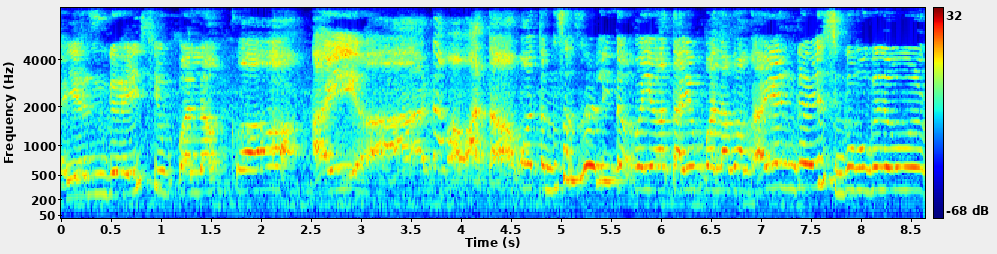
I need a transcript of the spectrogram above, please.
Ayan guys, yung palaka. Ayan, nakakatakot. Nagsasalita pa yata yung palakang. Ayan guys, gumagalaw,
